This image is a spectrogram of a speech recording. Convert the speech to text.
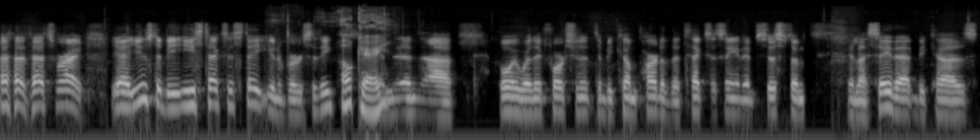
That's right. Yeah, it used to be East Texas State University. Okay. And then, uh, boy, were they fortunate to become part of the Texas A&M system. And I say that because,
